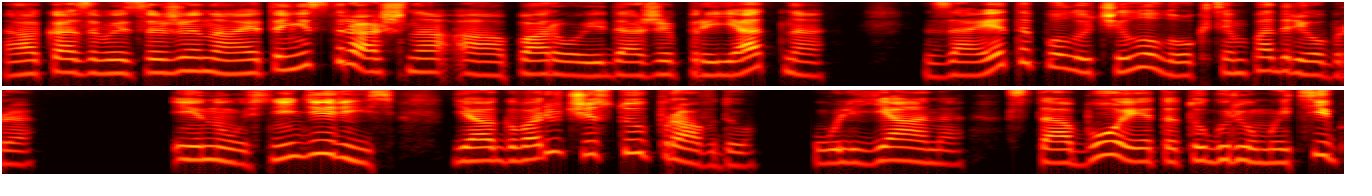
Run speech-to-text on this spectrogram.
А оказывается, жена — это не страшно, а порой и даже приятно. За это получила локтем под ребра. «Инусь, не дерись, я говорю чистую правду. Ульяна, с тобой этот угрюмый тип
